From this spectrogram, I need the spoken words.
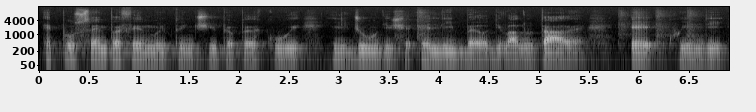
è pur sempre fermo il principio per cui il giudice è libero di valutare e quindi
